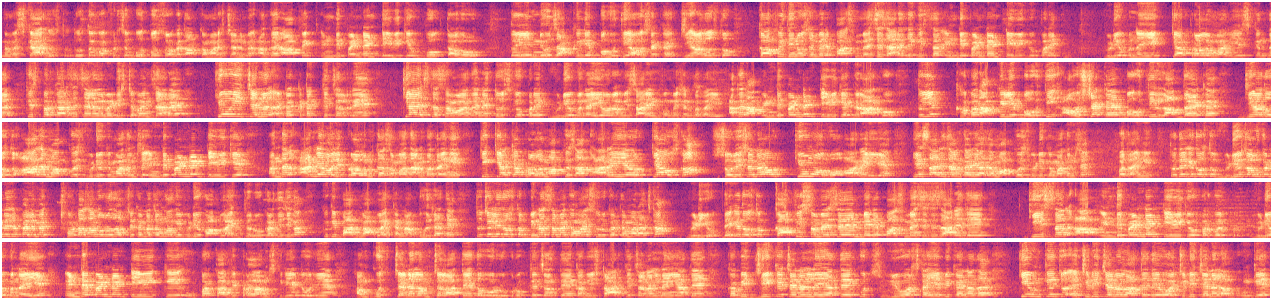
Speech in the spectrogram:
नमस्कार दोस्तों। दोस्तों बार फिर से बहुत बहुत स्वागत है आपका हमारे चैनल में। अगर आप एक इंडिपेंडेंट टीवी के उपभोक्ता हो तो ये न्यूज़ आपके लिए बहुत ही आवश्यक है। जी हाँ दोस्तों, काफ़ी दिनों से मेरे पास मैसेज आ रहे थे कि, सर, इंडिपेंडेंट टीवी के ऊपर एक वीडियो बनाइए। क्या प्रॉब्लम आ रही है इसके अंदर? किस प्रकार से चैनल में डिस्टर्बेंस आ रहा है? क्यों ये चैनल अटक अटक के चल रहे हैं? क्या इसका समाधान है? तो इसके ऊपर एक वीडियो बनाइए और हमें सारी इन्फॉर्मेशन बताइए। अगर आप इंडिपेंडेंट टीवी के ग्राहक हो तो ये खबर आपके लिए बहुत ही आवश्यक है, बहुत ही लाभदायक है। जी हाँ दोस्तों, आज हम आपको इस वीडियो के माध्यम से इंडिपेंडेंट टीवी के अंदर आने वाली प्रॉब्लम का समाधान बताएँगे कि क्या क्या प्रॉब्लम आपके साथ आ रही है और क्या उसका सॉल्यूशन है और क्यों वो आ रही है। ये सारी जानकारी आज हम आपको इस वीडियो के माध्यम से बताएँगे। तो देखिए दोस्तों, वीडियो चालू करने से पहले मैं छोटा सा अनुरोध आपसे करना चाहूँगा कि वीडियो को आप लाइक ज़रूर कर दीजिएगा, क्योंकि बाद में आप लाइक करना भूल जाते हैं। तो चलिए दोस्तों, बिना समय गंवाए शुरू करते हैं हमारा आज का वीडियो। देखिए दोस्तों, काफ़ी समय से मेरे पास मैसेजेस आ रहे थे कि सर आप इंडिपेंडेंट टीवी के ऊपर कोई वीडियो बनाइए। इंडिपेंडेंट टीवी के ऊपर काफ़ी प्रॉब्लम्स क्रिएट हो रही हैं। हम कुछ चैनल हम चलाते हैं तो वो रुक रुक के चलते हैं। कभी स्टार के चैनल नहीं आते हैं, कभी जी के चैनल नहीं आते हैं। कुछ व्यूअर्स का ये भी कहना था कि उनके जो एचडी चैनल आते थे, वो एचडी चैनल अब उनके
